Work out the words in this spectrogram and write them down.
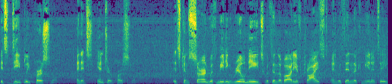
It's deeply personal and it's interpersonal. It's concerned with meeting real needs within the body of Christ and within the community.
